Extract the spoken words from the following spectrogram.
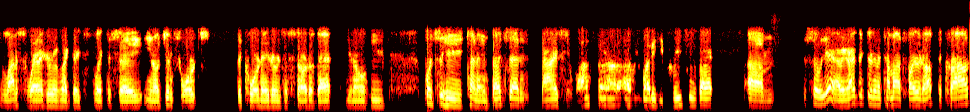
a lot of swagger, like they like to say. You know, Jim Schwartz, the coordinator, is the start of that. You know, he puts, he kind of embeds that in guys. He wants that out of everybody. He preaches that. Um, so yeah, I mean, I think they're going to come out fired up. The crowd,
